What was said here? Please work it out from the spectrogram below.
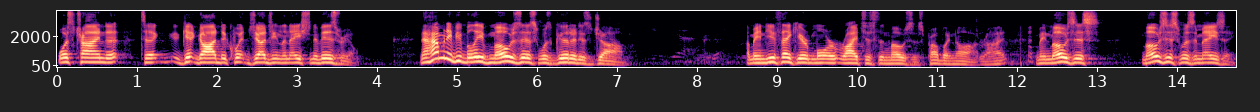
was trying to, to get God to quit judging the nation of Israel. Now, how many of you believe Moses was good at his job? I mean, do you think you're more righteous than Moses? Probably not, right? I mean, Moses, Moses was amazing.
